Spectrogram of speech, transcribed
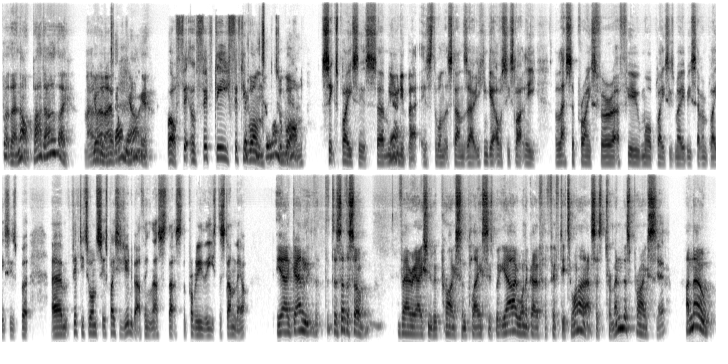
but they're not bad, are they? No, You're no, going to no. tell me, aren't you? Well, uh, 50, 51 50 to one, to one, yeah. six places. Um, Yeah. Unibet is the one that stands out. You can get obviously slightly lesser price for a few more places, maybe seven places, but um, 50 to one, six places Unibet. I think that's that's the probably the, the standout. Yeah, again, there's other sort of variations with price and places, but yeah, I want to go for the 50 to 1. That's a tremendous price. Yeah. I know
